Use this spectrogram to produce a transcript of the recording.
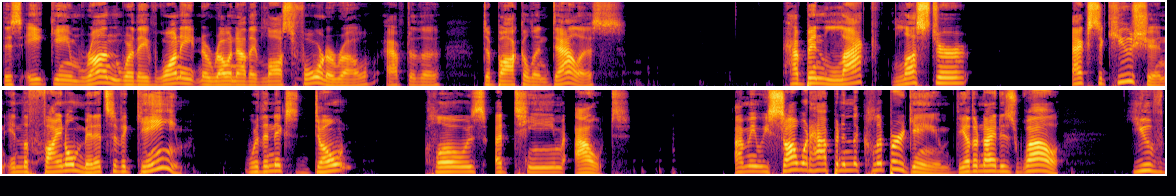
this eight game run where they've won eight in a row and now they've lost four in a row after the debacle in Dallas have been lackluster execution in the final minutes of a game where the Knicks don't close a team out. I mean, we saw what happened in the Clipper game the other night as well. You've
